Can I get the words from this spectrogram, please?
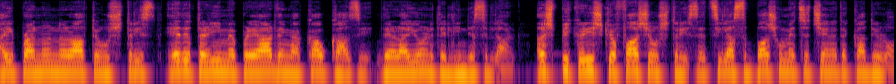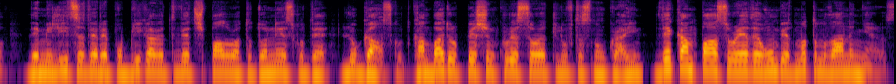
ai pranoi në radhët e ushtrisë edhe të rinj me prejardhje nga Kaukazi dhe rajonet e Lindjes së Largët. Është pikërisht kjo fashë e ushtrisë, e cila së bashku me çeçenët e Kadirov, dhe milicët e republikave të vetëshpallura të Doneskut dhe Luganskut kanë mbajtur peshën kryesore të luftës në Ukrainë dhe kanë pasur edhe humbjet më të mëdha në njerëz,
